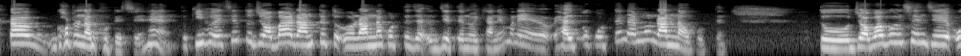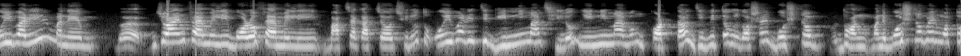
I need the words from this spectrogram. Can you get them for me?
একটা ঘটনা ঘটেছে হ্যাঁ। তো কি হয়েছে? তো জবা রানতে রান্না করতে যেতেন ওইখানে মানে হেল্পও করতেন এবং রান্নাও করতেন। তো জবা বলছেন যে, ওই বাড়ির মানে জয়েন্ট ফ্যামিলি, বড় ফ্যামিলি, বাচ্চা কাচ্চাও ছিল। তো ওই বাড়ির যে গিন্নিমা ছিল, গিন্নিমা এবং কর্তা জীবিত দশায় বৈষ্ণব ধর্ম মানে বৈষ্ণবের মতো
